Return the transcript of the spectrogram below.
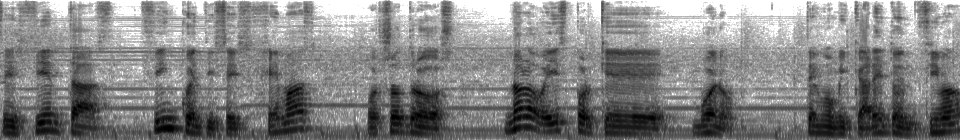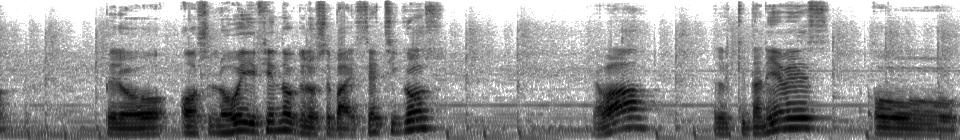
656 gemas. Vosotros no lo veis porque, bueno, tengo mi careto encima. Pero os lo voy diciendo que lo sepáis, ¿eh, chicos? Ya va. El quitanieves o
